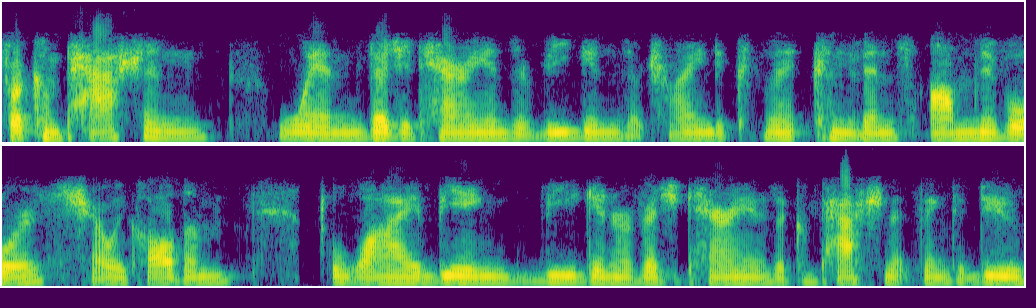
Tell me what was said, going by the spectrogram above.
for compassion when vegetarians or vegans are trying to convince omnivores, shall we call them, why being vegan or vegetarian is a compassionate thing to do,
